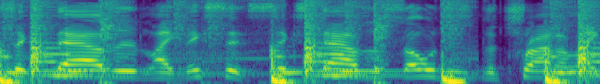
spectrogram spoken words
six thousand, like they sent six thousand soldiers to try to like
